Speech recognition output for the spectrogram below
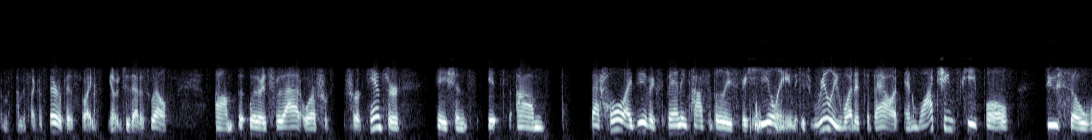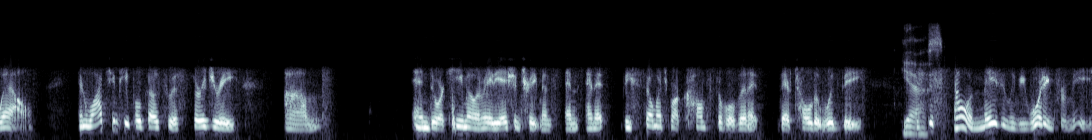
I'm, I'm a psychotherapist, so I you know do that as well. Um, but whether it's for that or for, for cancer patients, it's um, that whole idea of expanding possibilities for healing is really what it's about. And watching people do so well, and watching people go through a surgery um, and or chemo and radiation treatments, and and it be so much more comfortable than it they're told it would be. Yes, it's just so amazingly rewarding for me.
